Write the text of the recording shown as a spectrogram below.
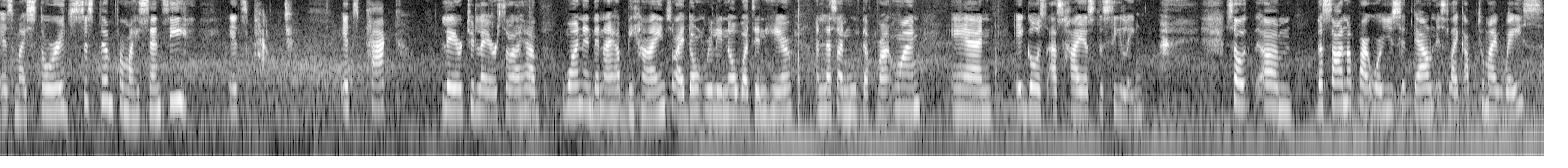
is my storage system for my Scentsy. It's packed. It's packed layer to layer. So I have one and then I have behind so I don't really know what's in here unless I move the front one and it goes as high as the ceiling. so um, the sauna part where you sit down is like up to my waist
